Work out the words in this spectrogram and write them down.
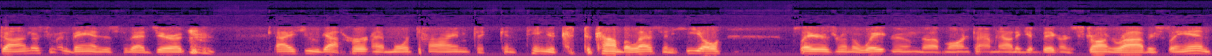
done. There's some advantages to that, Jared. Guys who got hurt have more time to continue to convalesce and heal players are in the weight room a long time now to get bigger and stronger, obviously, and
